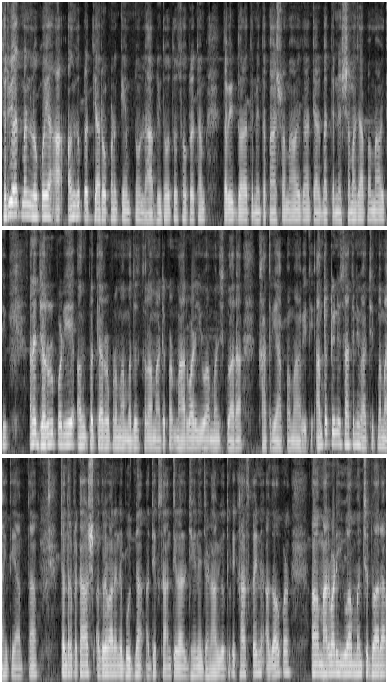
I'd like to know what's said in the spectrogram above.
જરૂરિયાતમંદ લોકોએ આ અંગ પ્રત્યારોપણ કેમ્પનો લાભ લીધો હતો. સૌપ્રથમ તબીબ દ્વારા તેમને તપાસવામાં આવ્યા હતા ત્યારબાદ તેમને સમજ આપવામાં આવી હતી અને જરૂર પડીએ અંગ પ્રત્યારોપણમાં મદદ કરવા માટે પણ મારવાડી યુવા મંચ દ્વારા ખાતરી આપવામાં આવી હતી. આમતક ટીવીની સાથેની વાતચીતમાં માહિતી આપતા ચંદ્રપ્રકાશ અગ્રવાલ અને ભુજના અધ્યક્ષ શાંતિલાલ જૈને જણાવ્યું હતું કે ખાસ કરીને અગાઉ પણ મારવાડી યુવા મંચ દ્વારા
